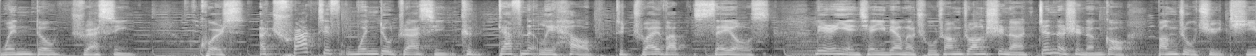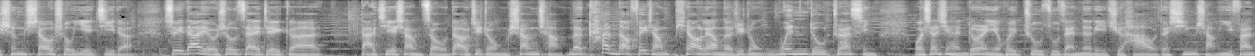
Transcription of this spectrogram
window dressing。 Course, attractive window dressing could definitely help to drive up sales. 令人眼前一亮的橱窗装饰呢，真的是能够帮助去提升销售业绩的。所以大家有时候在这个大街上走到这种商场，那看到非常漂亮的这种 window dressing，我相信很多人也会驻足在那里去好好的欣赏一番。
